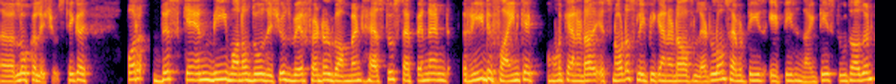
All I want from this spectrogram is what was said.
uh, local issues. ठीक है or this can be one of those issues where federal government has to step in and redefine ke ਹੁਣ Canada it's not a sleepy Canada of let alone 70s 80s 90s 2000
